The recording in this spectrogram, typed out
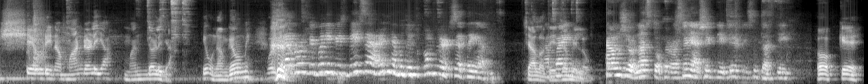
શેવડીના માંડળિયા માંડળિયા. કેવું નામ કે મમ્મી? રોટલી બની ગઈ છે. બેસા ને બધું તો complete છે તૈયાર. ચાલો તે જમી લઉં. આવજો નાસ્તો કરવા. ચણ્યા શેકની ટેટી સુધારતી. ઓકે.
